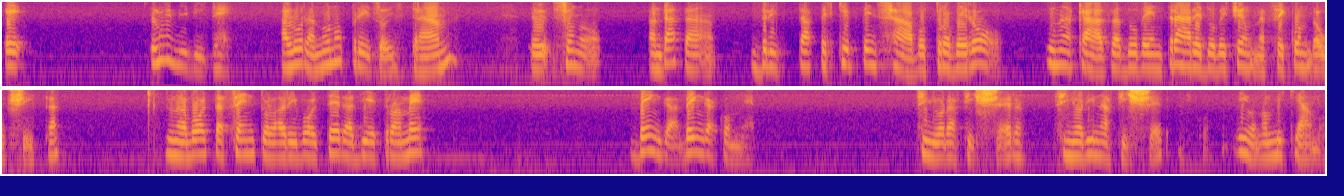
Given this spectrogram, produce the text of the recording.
E lui mi vide allora non ho preso il tram, eh, sono andata dritta perché pensavo troverò una casa dove entrare dove c'è una seconda uscita. Una volta sento la rivoltera dietro a me, venga, venga con me. Signora Fischer, signorina Fischer, dico, io non mi chiamo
